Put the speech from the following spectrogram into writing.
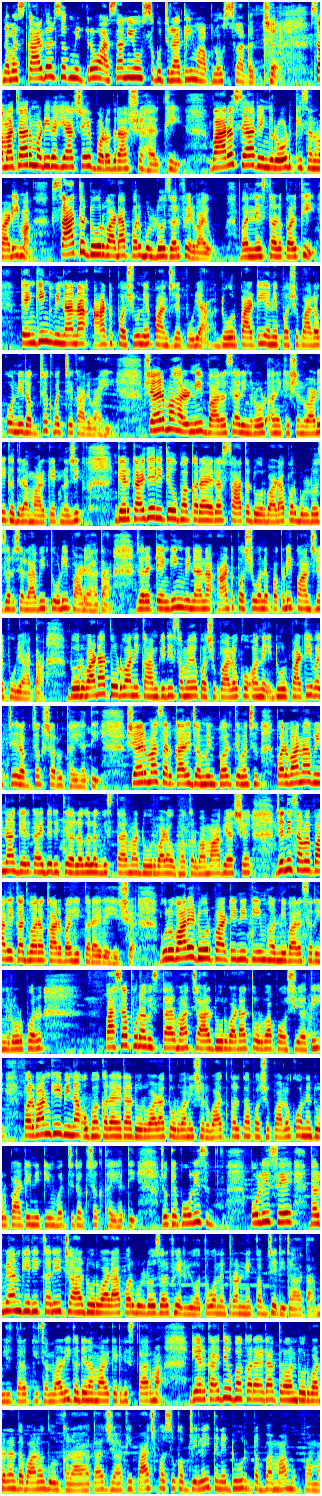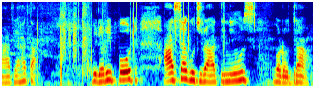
નમસ્કાર દર્શક મિત્રો, આશા ન્યૂઝ ગુજરાતીમાં આપનું સ્વાગત છે. સમાચાર મળી રહ્યા છે વડોદરા શહેરથી. વારસિયા રિંગ રોડ, કિશનવાડીમાં સાત ઢોરવાડા પર બુલડોઝર ફેરવાયું. બંને સ્થળ પરથી ટેન્કિંગ વિનાના આઠ પશુને પાંજરે પૂર્યા. ઢોર પાર્ટી અને પશુપાલકોની રકઝક વચ્ચે કાર્યવાહી. શહેરમાં હરણી, વારસિયા રિંગ રોડ અને કિશનવાડી ગધેડા માર્કેટ નજીક ગેરકાયદે રીતે ઊભા કરાયેલા સાત ઢોરવાડા પર બુલડોઝર ચલાવી તોડી પાડ્યા. હતા. જ્યારે ટેન્ગિંગ વિનાના આઠ પશુઓને પકડી પાંજરે પૂર્યા હતા. ઢોરવાડા તોડવાની કામગીરી સમયે પશુપાલકો અને ઢોરપાટી વચ્ચે રકઝક શરૂ થઈ હતી. શહેરમાં સરકારી જમીન પર તેમજ પરવાના વિના ગેરકાયદે રીતે અલગ અલગ વિસ્તારમાં ઢોરવાડા ઊભા કરવામાં આવ્યા છે, જેની સામે પાલિકા દ્વારા કાર્યવાહી કરાઈ રહી છે. ગુરુવારે ઢોર પાર્ટીની ટીમ હરણી રિંગ રોડ પર પાસાપુરા વિસ્તારમાં ચાર ઢોરવાડા તોડવા પહોંચી હતી. પરવાનગી વિના ઊભા કરાયેલા ઢોરવાડા તોડવાની શરૂઆત કરતા પશુપાલકો અને ઢોરપાર્ટીની ટીમ વચ્ચે રક્ષક થઈ હતી. જોકે પોલીસ, પોલીસે દરમિયાનગીરી કરી ચાર ઢોરવાડા પર બુલડોઝર ફેરવ્યું હતું અને ત્રણને કબજે લીધા હતા. બીજી તરફ કિશનવાડી ગઢેડા માર્કેટ વિસ્તારમાં ગેરકાયદે ઊભા કરાયેલા ત્રણ ઢોરવાડાના દબાણો દૂર કરાયા હતા, જ્યાંથી પાંચ પશુ કબજે લઈ તેને ઢોર ડબ્બામાં મૂકવામાં આવ્યા હતા. Bureau report Asha Gujarati news Vadodara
